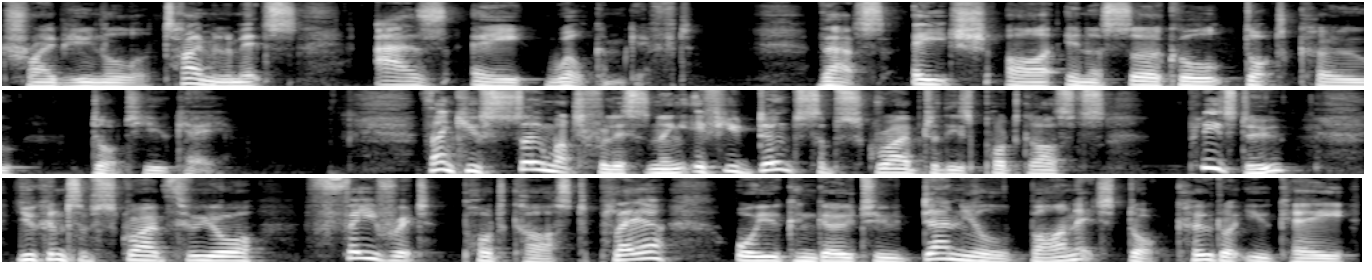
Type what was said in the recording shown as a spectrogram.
tribunal time limits as a welcome gift. That's hrinnercircle.co.uk. Thank you so much for listening. If you don't subscribe to these podcasts, please do. You can subscribe through your favourite podcast player, or you can go to danielbarnett.co.uk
